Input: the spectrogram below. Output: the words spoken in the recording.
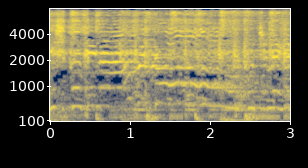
इश्क बिना तो कुछ नहीं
